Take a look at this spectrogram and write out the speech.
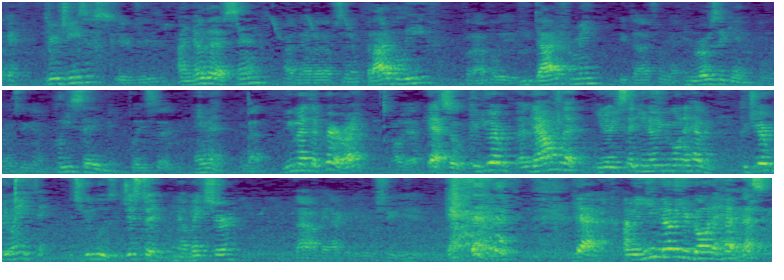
Okay. Dear Jesus, Dear Jesus, I know that I've sinned, I know that I've sinned, but I believe but I believe you died for me you died for me and rose again. and rose again. Please save me. Please save me. Amen. Amen. We meant that prayer, right? Oh, yeah. Yeah. So, could you ever? Now that you know, you said you know you're going to heaven. Could you ever do anything that you could lose, just to you know make sure? No, I mean, I could even shoot you. yeah, I mean, you know you're going to heaven. That's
